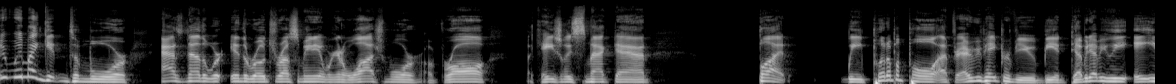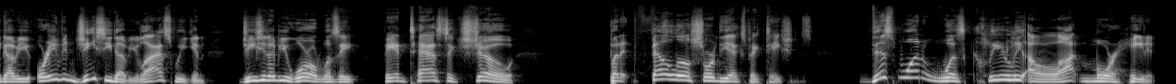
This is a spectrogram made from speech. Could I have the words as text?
we, we might get into more. As now that we're in the road to WrestleMania, we're going to watch more of Raw, occasionally SmackDown. But we put up a poll after every pay per view, be it WWE, AEW, or even GCW last weekend. GCW World was a fantastic show, but it fell a little short of the expectations. This one was clearly a lot more hated.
